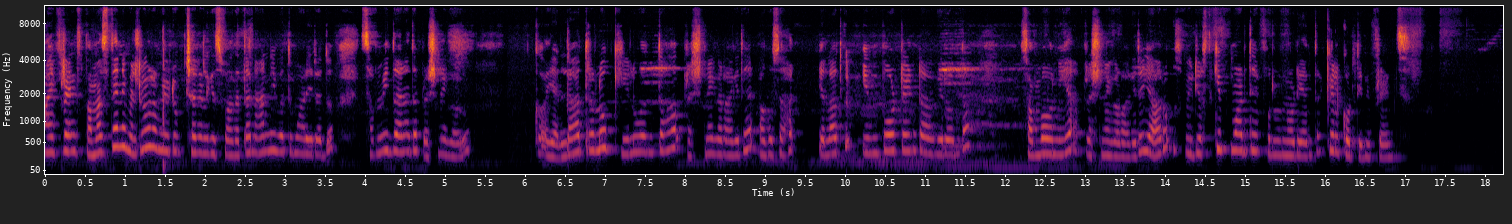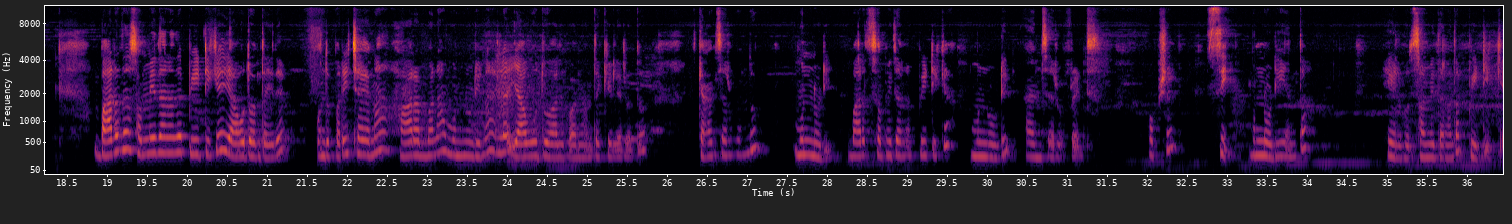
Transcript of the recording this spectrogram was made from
Hi friends, ನಮಸ್ತೆ. ನಿಮ್ಮೆಲ್ಲರೂ ನಮ್ಮ YouTube ಚಾನಲ್ಗೆ ಸ್ವಾಗತ. ನಾನು ಇವತ್ತು ಮಾಡಿರೋದು ಸಂವಿಧಾನದ ಪ್ರಶ್ನೆಗಳು. ಕ ಎಲ್ಲದರಲ್ಲೂ ಕೇಳುವಂತಹ ಪ್ರಶ್ನೆಗಳಾಗಿದೆ ಹಾಗೂ ಸಹ ಎಲ್ಲದಕ್ಕೂ ಇಂಪಾರ್ಟೆಂಟ್ ಆಗಿರುವಂಥ ಸಂಭವನೀಯ ಪ್ರಶ್ನೆಗಳಾಗಿದೆ. ಯಾರು ವಿಡಿಯೋ ಸ್ಕಿಪ್ ಮಾಡದೆ ಫುಲ್ ನೋಡಿ ಅಂತ ಕೇಳ್ಕೊಡ್ತೀನಿ ಫ್ರೆಂಡ್ಸ್ ಭಾರತ ಸಂವಿಧಾನದ ಪೀಠಿಗೆ ಯಾವುದು ಅಂತ ಇದೆ? ಒಂದು ಪರಿಚಯನ, ಆರಂಭನ, ಮುನ್ನುಡಿನ, ಇಲ್ಲ ಯಾವುದು, ಅಲ್ವಾನ ಅಂತ ಕೇಳಿರೋದು. ಕ್ಯಾನ್ಸರ್ ಬಂದು ಮುನ್ನುಡಿ, ಭಾರತ ಸಂವಿಧಾನ ಪೀಠಿಕೆ ಮುನ್ನುಡಿ ಆನ್ಸರು ಫ್ರೆಂಡ್ಸ್ ಆಪ್ಷನ್ ಸಿ ಮುನ್ನುಡಿ ಅಂತ ಹೇಳ್ಬೋದು ಸಂವಿಧಾನದ ಪೀಠಿಕೆ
